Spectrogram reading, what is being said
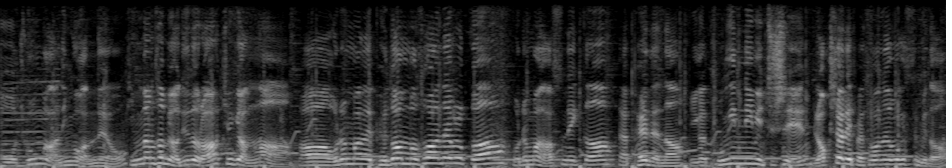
뭐 좋은 건 아닌 것 같네요. 빅남섬이 어디더라? 기억이 안나. 아 오랜만에 배도 한번 소환해볼까? 오랜만 왔으니까 야, 배 내놔. 이거 동희님이 주신 럭셔리 배 소환해보겠습니다.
